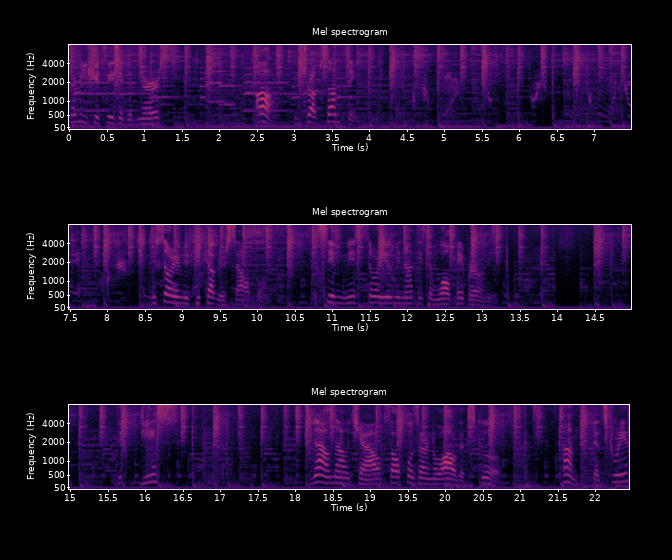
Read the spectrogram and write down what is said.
Maybe you should visit the nurse. Oh, you dropped something. Miss Toriumi pick up your cell phone. It seems Miss Toriumi noticed the wallpaper on it. Th this? Now, now, Chow. Cell phones aren't allowed at school. Come, that screen?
